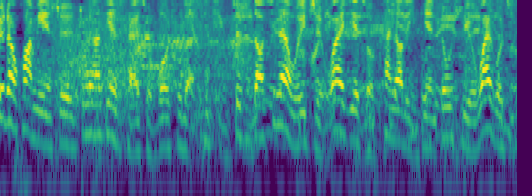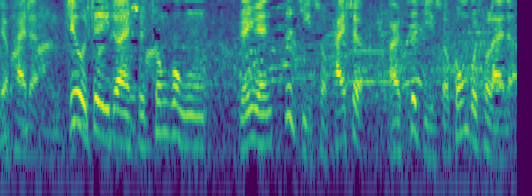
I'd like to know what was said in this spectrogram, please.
这段画面是中央电视台所播出的，这是到现在为止外界所看到的影片都是由外国记者拍的，只有这一段是中共人员自己所拍摄而自己所公布出来的。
